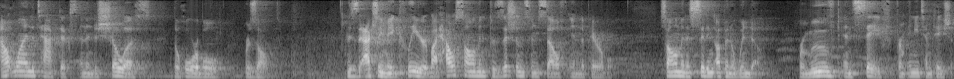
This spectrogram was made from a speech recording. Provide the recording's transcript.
outline the tactics, and then to show us the horrible result. This is actually made clear by how Solomon positions himself in the parable. Solomon is sitting up in a window, removed and safe from any temptation.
